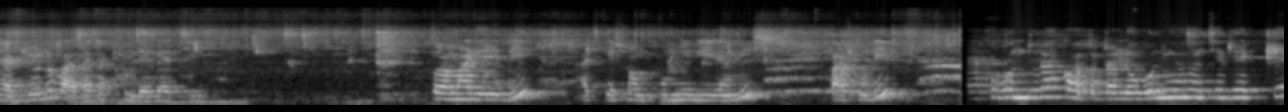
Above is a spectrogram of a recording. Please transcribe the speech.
যার জন্য বাদাটা খুলে গেছে। তো আমার রেডি, আজকে সম্পূর্ণ নিরামিষ পাতুরি। দেখো বন্ধুরা, কতটা লোভনীয় হয়েছে দেখতে।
